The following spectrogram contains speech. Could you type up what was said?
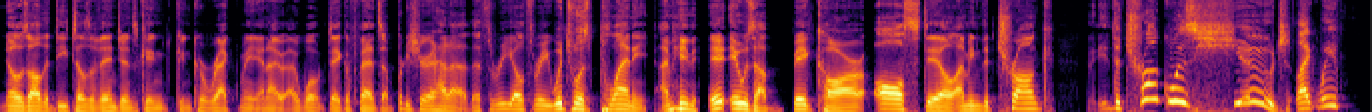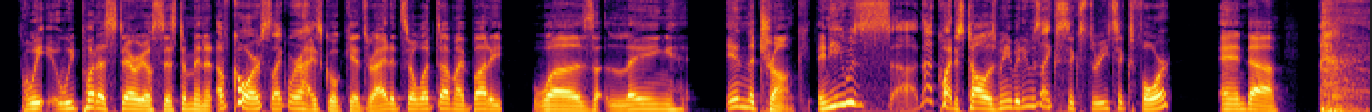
knows all the details of engines can can correct me and I, I won't take offense. I'm pretty sure it had a the 303, which was plenty. I mean, it, it was a big car, all still. I mean, the trunk the trunk was huge. Like we we we put a stereo system in it, of course, like we're high school kids, right? And so one time my buddy was laying in the trunk and he was uh, not quite as tall as me, but he was like six three, six four, and uh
